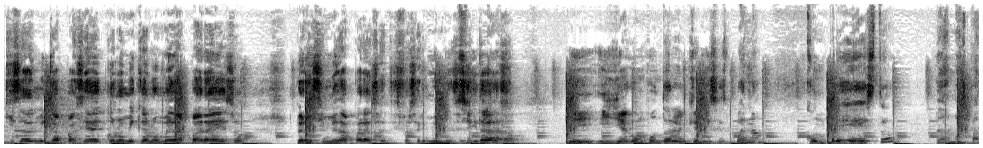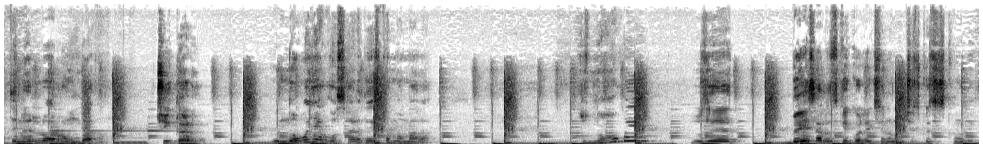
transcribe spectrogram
quizás mi capacidad económica no me da para eso, pero sí me da para satisfacer mis Sí, necesidades. claro. Y, y llega un punto en el que dices, bueno, compré esto nada más para tenerlo arrumbado. Sí, claro. ¿No voy a gozar de esta mamada? Pues no, güey. O sea, ves a los que coleccionan muchas cosas como de,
